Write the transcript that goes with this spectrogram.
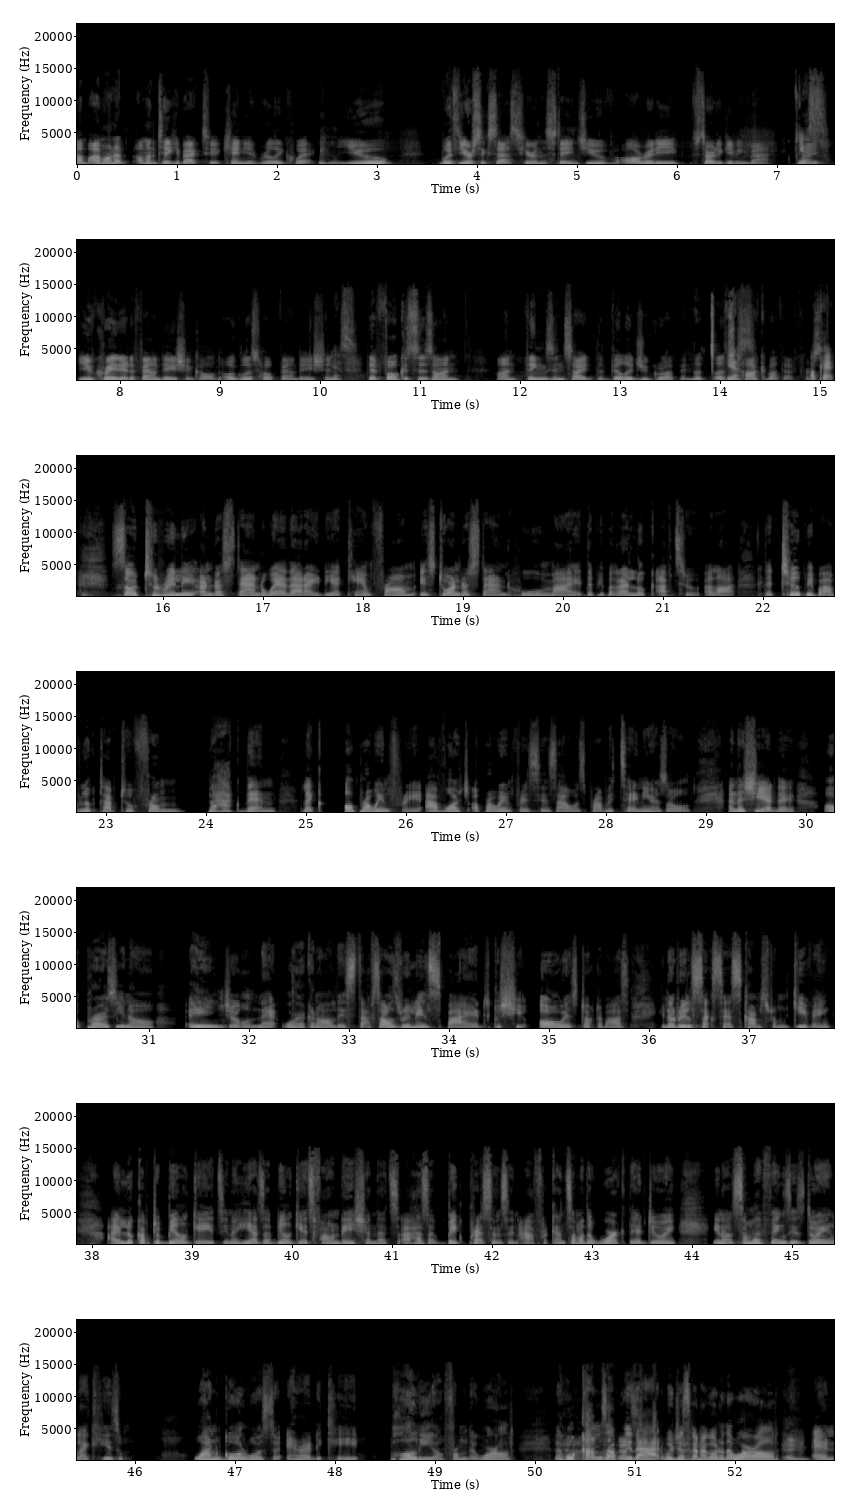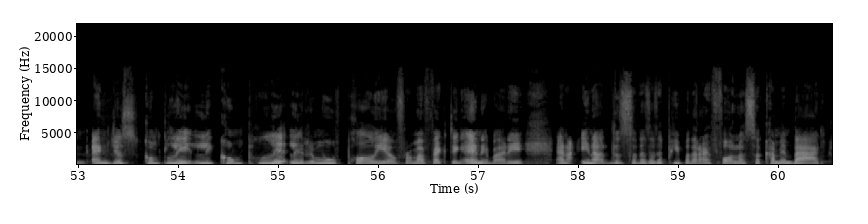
Um, I want to. I'm going to take you back to Kenya really quick. Mm-hmm. You, with your success here in the states, you've already started giving back. Yes. Right. You've created a foundation called Oglah's Hope Foundation Yes. that focuses on on things inside the village you grew up in. Let, let's Yes. talk about that for a Okay. second. So to really understand where that idea came from is to understand who my the people that I look up to a lot. The two people I've looked up to from back then, like Oprah Winfrey. I've watched Oprah Winfrey since I was probably 10 years old. And then she had the Oprah's, you know, angel network and all this stuff. So I was really inspired because she always talked about, you know, real success comes from giving. I look up to Bill Gates. You know, he has a Bill Gates Foundation that uh, has a big presence in Africa and some of the work they're doing, you know, some of the things he's doing, like his one goal was to eradicate polio from the world. Like who comes up with that? We're just gonna go to the world And- and and just completely, completely remove polio from affecting anybody. And you know, so those are the people that I follow. So coming back,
